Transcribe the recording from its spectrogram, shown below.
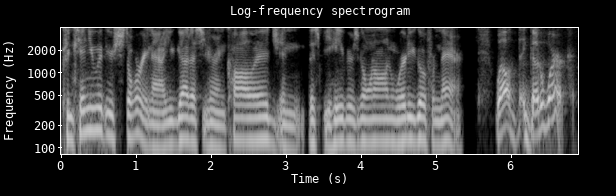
continue with your story. Now you got us. You're in college, and this behavior is going on. Where do you go from there? Well, go to work.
